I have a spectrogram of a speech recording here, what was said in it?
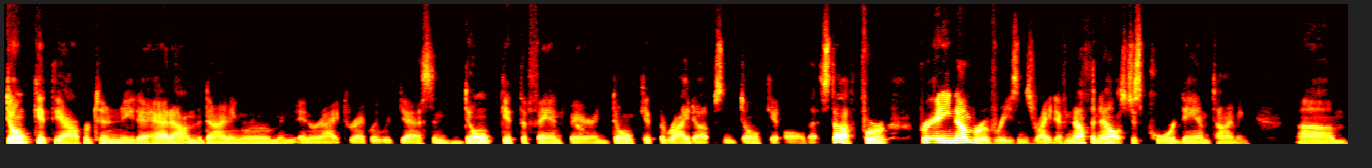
don't get the opportunity to head out in the dining room and interact directly with guests and don't get the fanfare and don't get the write-ups and don't get all that stuff for for any number of reasons right? If nothing else just poor damn timing. Um,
